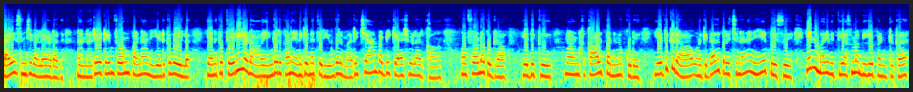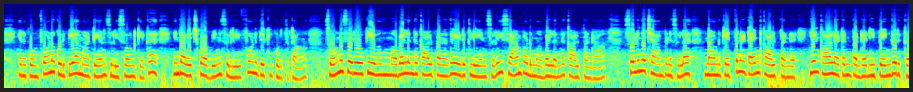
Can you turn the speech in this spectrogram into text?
தயவு செஞ்சு விளையாடாது. நான் நிறைய டைம் ஃபோன் பண்ண அவன் எடுக்கவே இல்லை. எனக்கு தெரியலடா அவன் எங்கே இருக்கான்னு எனக்கு என்ன தெரியுங்கிற மாதிரி சாம்ப் அப்படி கேஷுவலாக இருக்கான். உன் ஃபோனை கொடுறா. எதுக்கு? நான் உனக்கு கால் பண்ணணும் கொடு. எதுக்குடா? உனக்கு ஏதாவது பிரச்சனைனா நீயே பேசு. ஏன் இந்த மாதிரி வித்தியாசமாக பிஹேவ் பண்ணிட்டு இருக்க? எனக்கு உன் ஃபோனை கொடுப்பியா மாட்டியான்னு சொல்லி சோன் கேட்க இந்தா வச்சுக்கோ அப்படின்னு சொல்லி ஃபோனை தூக்கி கொடுத்துட்டான். சோனு சரி ஓகே இவன் மொபைல்லேருந்து கால் பண்ணாதான் எடுக்கலையேன்னு சொல்லி சாம்போட மொபைல்லேருந்து கால் பண்ணுறான் சொல்லுங்கள் சாம்ப்னு சொல்ல நான் உனக்கு எத்தனை டைம் கால் பண்ணேன்? ஏன் கால் அட்டன் பண்ணுற நீ இப்போ எங்கே இருக்க?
